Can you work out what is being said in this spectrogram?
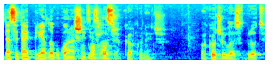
da se taj prijedlog u konačnici izglasuje? Kako neće? A ko će glasati protiv?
